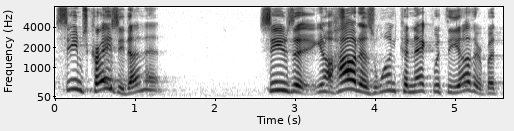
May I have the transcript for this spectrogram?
Seems crazy, doesn't it? Seems that, you know, how does one connect with the other? But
